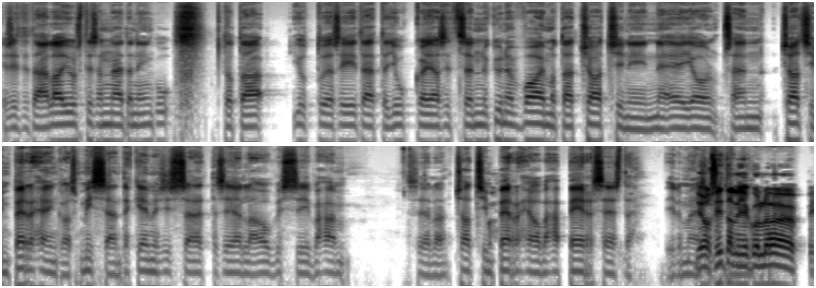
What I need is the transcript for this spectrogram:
Ja sitten täällä on justiinsa näitä niinku, tota, juttuja siitä, että Jukka ja sitten sen nykyinen vaimo, tämä Chachi, niin ne ei ole sen Chachin perheen kanssa missään tekemisissä, että siellä on vissiin vähän, siellä Chachin perhe on vähän perseestä ilmeisesti. Joo, siitä oli joku lööppi.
